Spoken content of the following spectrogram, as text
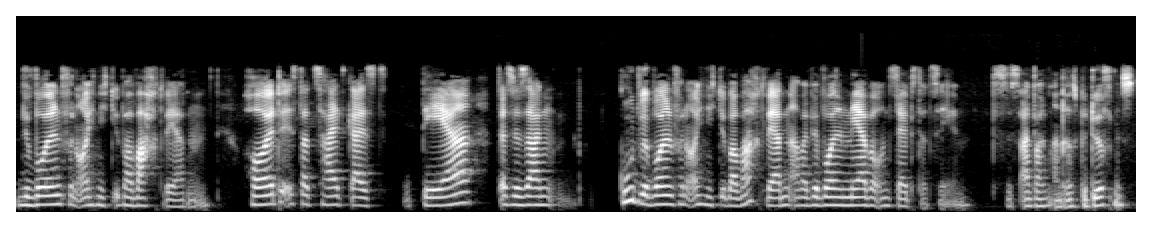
wir wollen von euch nicht überwacht werden. Heute ist der Zeitgeist der, dass wir sagen, gut, wir wollen von euch nicht überwacht werden, aber wir wollen mehr bei uns selbst erzählen. Das ist einfach ein anderes Bedürfnis.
